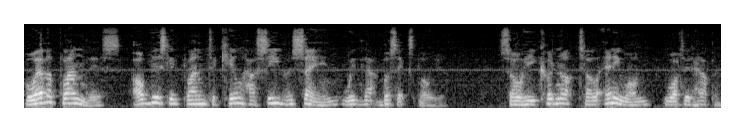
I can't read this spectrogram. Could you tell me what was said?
Whoever planned this obviously planned to kill Hasib Hussain with that bus explosion, so he could not tell anyone what had happened,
